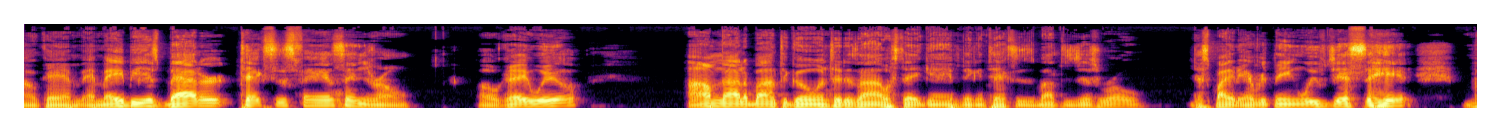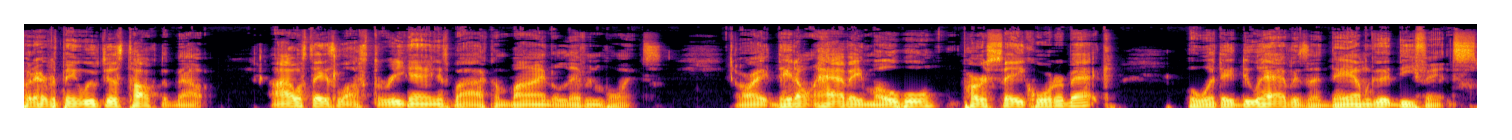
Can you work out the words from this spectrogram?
Okay. And maybe it's battered Texas fan syndrome. Okay, Will. I'm not about to go into this Iowa State game thinking Texas is about to just roll, despite everything we've just said, but everything we've just talked about. Iowa State's lost three games by a combined 11 points. All right. They don't have a mobile per se quarterback, but what they do have is a damn good defense.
